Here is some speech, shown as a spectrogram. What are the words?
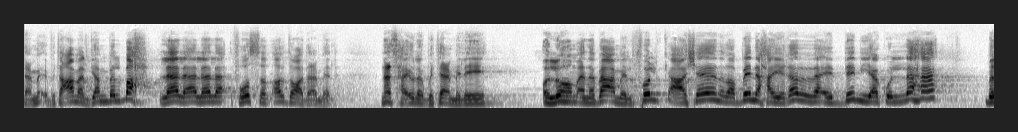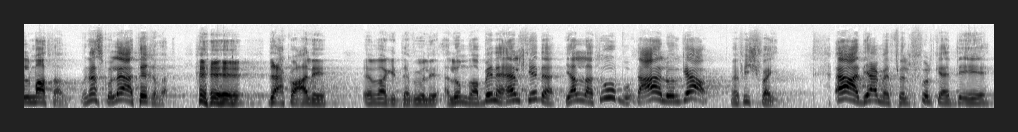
بتعمل جنب البحر. لا لا لا لا في وسط الأرض اقعد اعملها. ناس هيقول لك بتعمل إيه؟ قول لهم أنا بعمل فلك عشان ربنا هيغرق الدنيا كلها بالمطر. والناس كلها هتغرق. ضحكوا عليه. الراجل ده بيقول إيه؟ قال لهم ربنا قال كده. يلا توبوا تعالوا ارجعوا. مفيش فايدة. قعد يعمل في الفلك قد إيه؟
